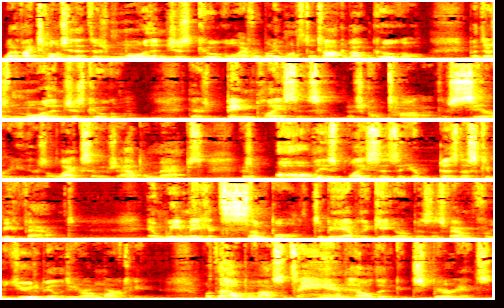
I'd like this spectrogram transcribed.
What if I told you that there's more than just Google? Everybody wants to talk about Google, but there's more than just Google. There's Bing Places, there's Cortana, there's Siri, there's Alexa, there's Apple Maps. There's all these places that your business can be found. And we make it simple to be able to get your business found, for you to be able to do your own marketing. With the help of us, it's a handheld experience.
